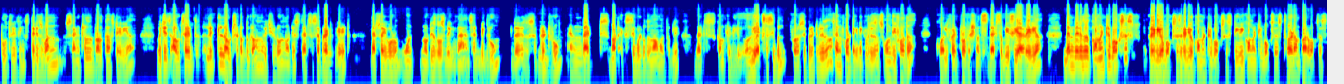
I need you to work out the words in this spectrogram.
two three things. There is one central broadcast area which is outside little outside of the ground which you don't notice. That's a separate gate. That's why you won't, won't notice those big vans and big room. There is a separate hmm. room and that's not accessible to the normal public. That's completely only accessible for security reasons and for technical reasons only for the qualified professionals. That's the bcr area. Then there is a commentary boxes radio boxes radio commentary boxes tv commentary boxes third umpire boxes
